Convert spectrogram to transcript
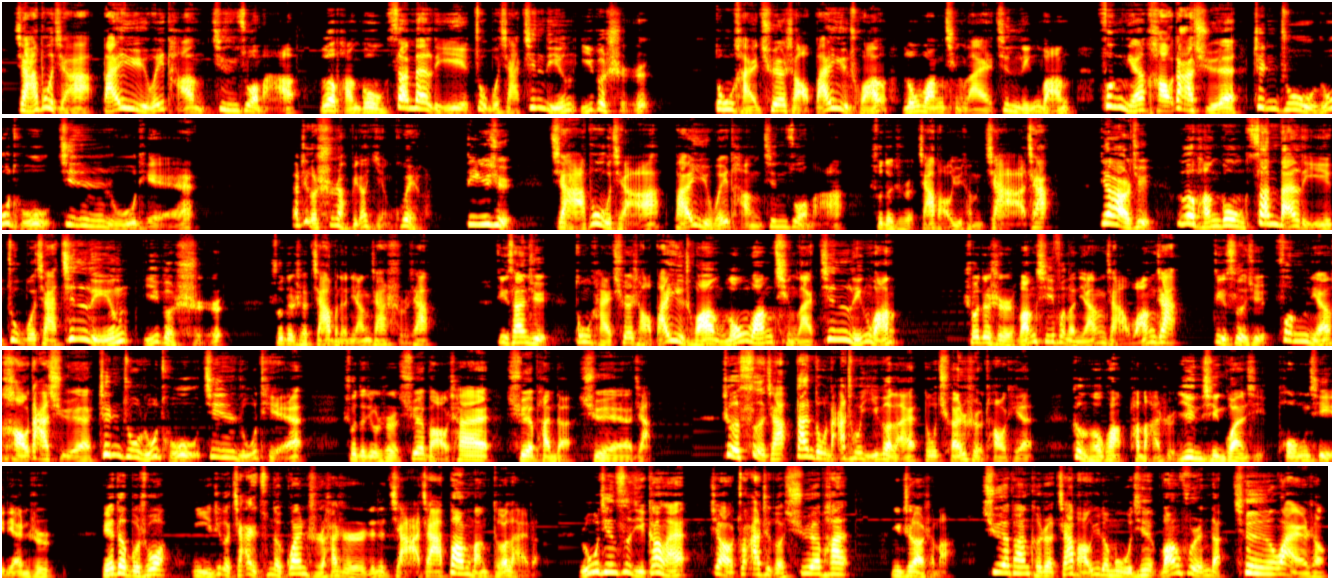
假不假，白玉为堂，金作马。”阿房宫三百里，住不下金陵一个史；东海缺少白玉床，龙王请来金陵王。丰年好大雪，珍珠如土，金如铁。那这个诗啊比较隐晦了。第一句“贾不贾，白玉为堂，金作马”，说的就是贾宝玉他们贾家。第二句“阿房宫三百里，住不下金陵一个史”，说的是贾母的娘家史家。第三句。东海缺少白玉床，龙王请来金陵王，说的是王熙凤的娘家王家。第四句丰年好大雪，珍珠如土，金如铁，说的就是薛宝钗、薛蟠的薛家。这四家单独拿出一个来，都权势滔天，更何况他们还是姻亲关系，同气连枝。别的不说，你这个贾雨村的官职还是人家贾家帮忙得来的，如今自己刚来就要抓这个薛蟠。你知道什么？薛蟠可是贾宝玉的母亲王夫人的亲外甥。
